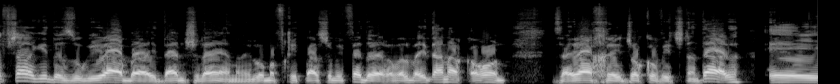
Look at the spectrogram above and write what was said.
אפשר להגיד הזוגיה בעידן שלהם, אני לא מפחית משהו מפדר, אבל בעידן האחרון זה היה אחרי ג'וקוביץ' נדל, אה,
